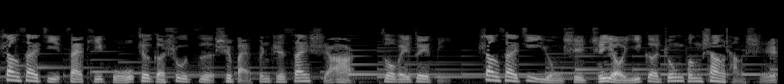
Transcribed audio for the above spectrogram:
上赛季在鹈鹕，这个数字是百分之三十二。作为对比，上赛季勇士只有一个中锋上场时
